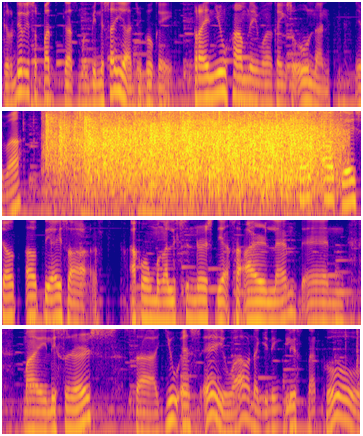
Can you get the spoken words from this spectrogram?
Pero diri sa podcast magbinisaya jud ko kay para new ham na yung mga kaigsuunan di ba? Shout out di shout out di sa akong mga listeners diya sa Ireland and my listeners sa USA. Wow, nag-English na ko.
